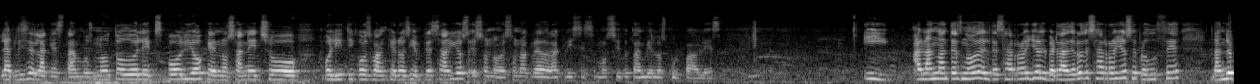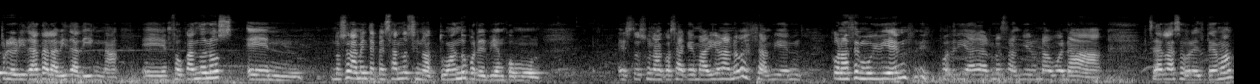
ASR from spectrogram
la crisis en la que estamos. No todo el expolio que nos han hecho políticos, banqueros y empresarios, eso no, eso no ha creado la crisis, hemos sido también los culpables. Y hablando antes ¿no? del desarrollo, el verdadero desarrollo se produce dando prioridad a la vida digna, eh, enfocándonos en, no solamente pensando, sino actuando por el bien común. Esto es una cosa que Mariona ¿no? también conoce muy bien, podría darnos también una buena charla sobre el tema.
